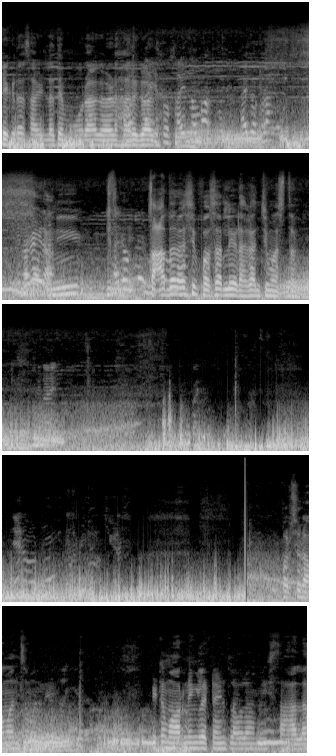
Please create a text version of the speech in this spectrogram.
इकडे साईडला ते मोरागड हरगड. आणि चादर अशी पसरली आहे ढगांची मस्त. परशुरामांचं मंदिर. इथं मॉर्निंगला टेंट लावला आम्ही सहाला.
